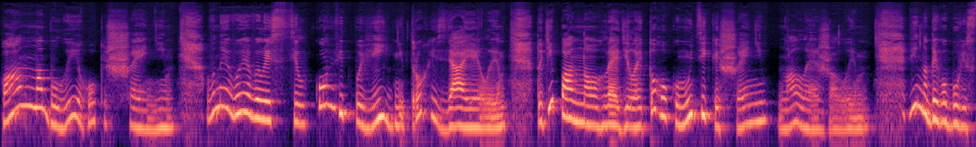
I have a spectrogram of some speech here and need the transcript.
панна, були його кишені. Вони виявились цілком відповідні, трохи зяяли. Тоді панна огледіла й того, кому ці кишені належали. Він на диво був із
